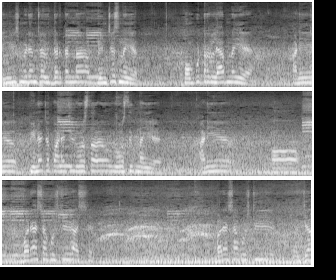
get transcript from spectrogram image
इंग्लिश मिडियमच्या विद्यार्थ्यांना बेंचेस नाही आहेत. कॉम्प्युटर लॅब नाही आहे. आणि पिण्याच्या पाण्याची व्यवस्था व्यवस्थित नाही आहे. आणि बऱ्याचशा गोष्टी अशा बऱ्याचशा गोष्टी ज्या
